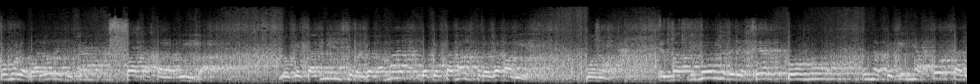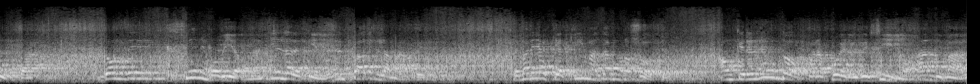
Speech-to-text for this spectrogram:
cómo los valores están patas para arriba. Lo que está bien se lo llama mal, lo que está mal se lo llama bien. Bueno, el matrimonio debe ser como una pequeña fortaleza donde quienes gobiernan, quién la defienden, el padre y la madre. De manera que aquí mandamos nosotros. Aunque en el mundo para afuera el vecino ande mal,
